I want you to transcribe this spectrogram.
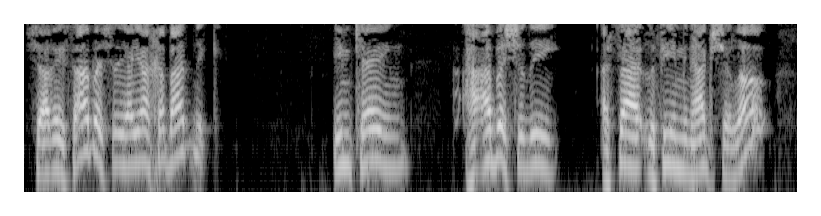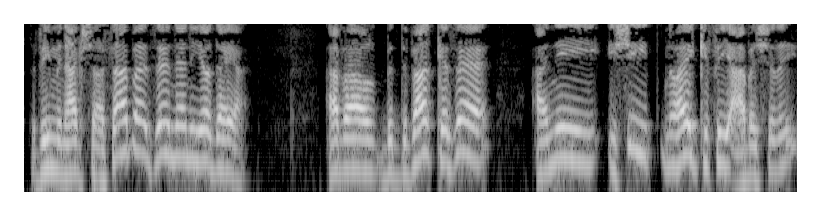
שהרי סבא שלי היה חבדניק. אם כן, האבא שלי עשה לפי מנהג שלו, לפי מנהג של הסבא, זה אינני יודע. אבל בדבר כזה, אני אישית נוהג כפי אבא שלי,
